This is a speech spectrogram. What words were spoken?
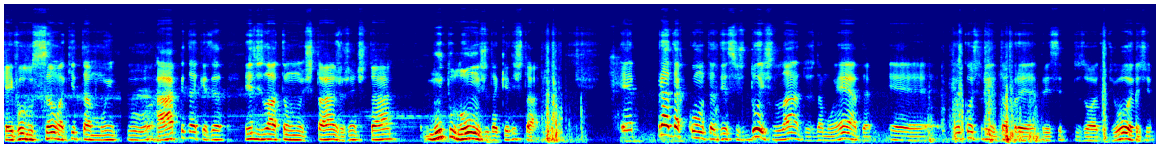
que a evolução aqui está muito rápida, quer dizer, eles lá estão no estágio, a gente está muito longe daquele estágio. É, para dar conta desses dois lados da moeda, é, eu construí, então, para esse episódio de hoje,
